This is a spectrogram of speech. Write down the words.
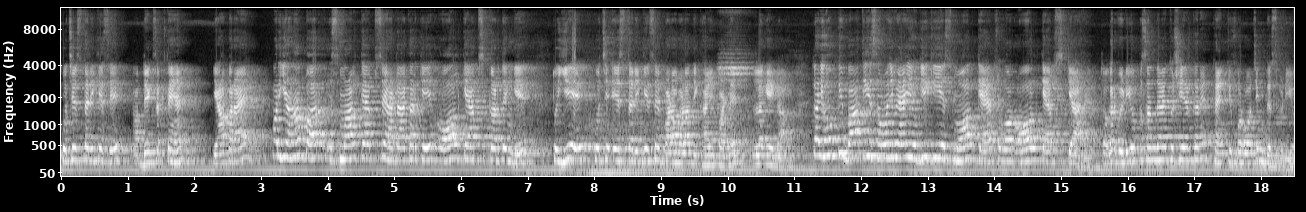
कुछ इस तरीके से आप देख सकते हैं यहाँ पर आए। और यहाँ पर स्मॉल कैप से हटा करके ऑल कैप्स कर देंगे। तो ये कुछ इस तरीके से बड़ा बड़ा दिखाई पड़ने लगेगा। तो आई होप की बात ये समझ में आई होगी कि ये स्मॉल कैप्स और ऑल कैप्स क्या है। तो अगर वीडियो पसंद आए तो शेयर करें। Thank you for watching this video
